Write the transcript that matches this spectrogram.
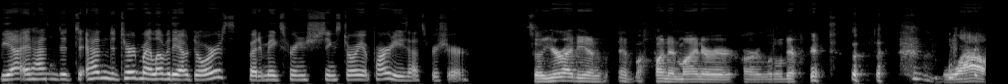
But yeah, it hasn't det- hasn't deterred my love of the outdoors, but it makes for an interesting story at parties, that's for sure. So your idea of fun and mine are, are a little different. wow,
